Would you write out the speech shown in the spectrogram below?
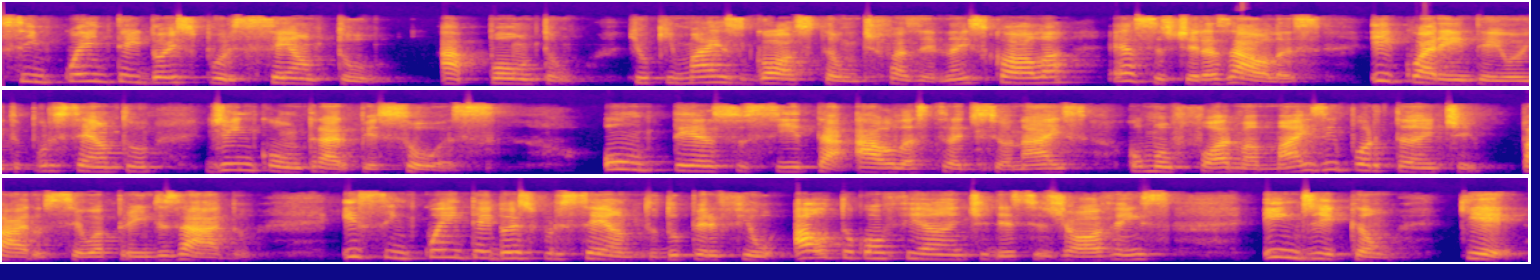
52% apontam que o que mais gostam de fazer na escola é assistir às aulas e 48% de encontrar pessoas. Um terço cita aulas tradicionais como forma mais importante para o seu aprendizado. E 52% do perfil autoconfiante desses jovens indicam que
